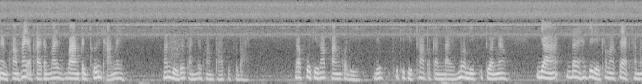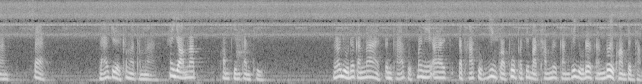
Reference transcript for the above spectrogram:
แห่งความให้อภัยกันไว้วางเป็นพื้นฐานไว้นั้นอยู่ด้วยกันด้วยความผาสุกสบาย แล้วผู้ที่รับฟังก็ดี หรือผู้ที่ผิดพลาดประกันใดเมื่อมีผู้เตือนแล้วอย่าได้ให้กิเลสเข้ามาแทรกทำงานแทรกอย่าให้กิเลสเข้ามาทำงาน ให้ยอมรับความจริงทันทีแล้วอยู่ด้วยกันได้เป็นผาสุกไม่มีอะไรจะผาสุกยิ่งกว่าผู้ปฏิบัติธรรมด้วยกันที่อยู่ด้วยกันด้วยความเป็นธรรม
